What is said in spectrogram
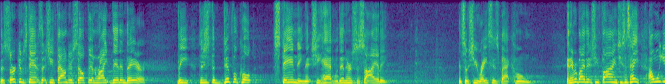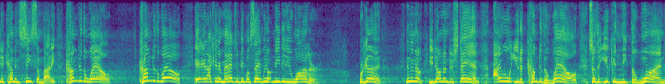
the circumstance that she found herself in right then and there, the, the just the difficult standing that she had within her society. And so she races back home. And everybody that she finds, she says, Hey, I want you to come and see somebody. Come to the well. Come to the well. And I can imagine people saying, We don't need any water. We're good. No, no, no, you don't understand. I want you to come to the well so that you can meet the one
